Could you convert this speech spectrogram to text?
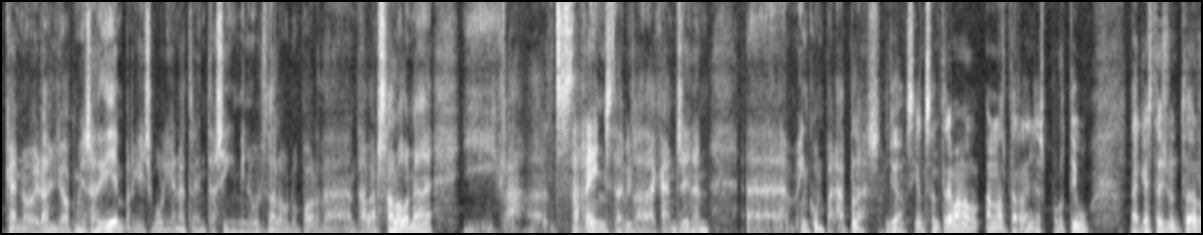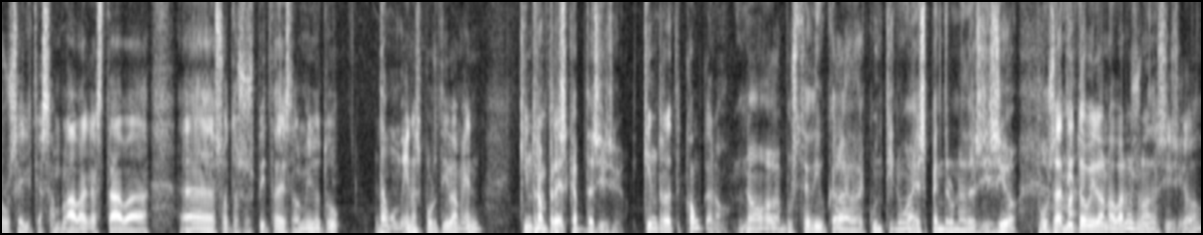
que no era el lloc més adient perquè ells volien a 35 minuts de l'aeroport de, de Barcelona i, clar, els terrenys de Viladecans eren eh, incomparables. Ja, si ens centrem en el, en el terreny esportiu, aquesta Junta de Rossell, que semblava que estava eh, sota sospita des del minut 1, de moment, esportivament, quin No han pres retret... cap decisió. Quin ret... Com que no? No, vostè diu que la de continuar és prendre una decisió. Posar Home, Tito Vilanova no és una decisió?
